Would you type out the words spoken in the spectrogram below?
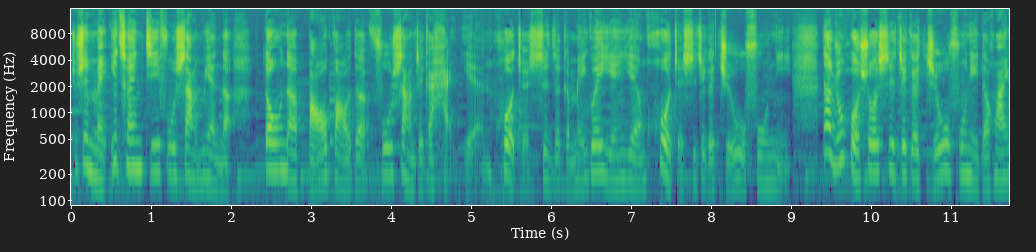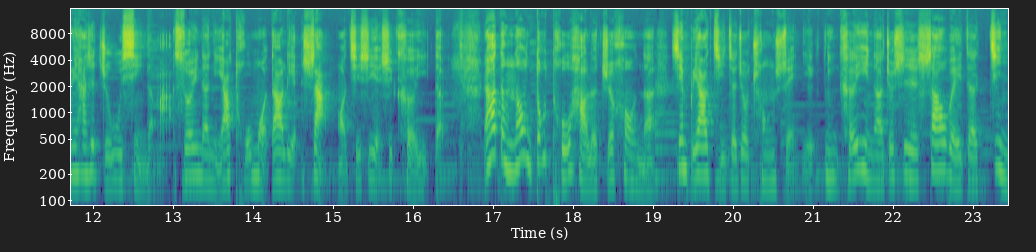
就是每一寸肌肤上面呢。都呢薄薄的敷上这个海盐，或者是这个玫瑰盐盐，或者是这个植物敷泥。那如果说是这个植物敷泥的话，因为它是植物性的嘛，所以呢你要涂抹到脸上哦，其实也是可以的。然后等到你都涂好了之后呢，先不要急着就冲水，你你可以呢就是稍微的静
